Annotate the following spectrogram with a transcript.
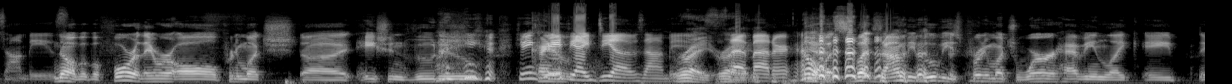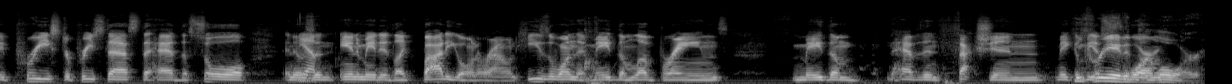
zombies. no, but before they were all pretty much uh, Haitian voodoo. he didn't create of- the idea of zombies. Right, right. That matter. No, but, but zombie movies pretty much were having like a a priest or priestess that had the soul, and it was Yep. an animated like body going around. He's the one that made them love brains, made them have the infection, make He them be created a the lore.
